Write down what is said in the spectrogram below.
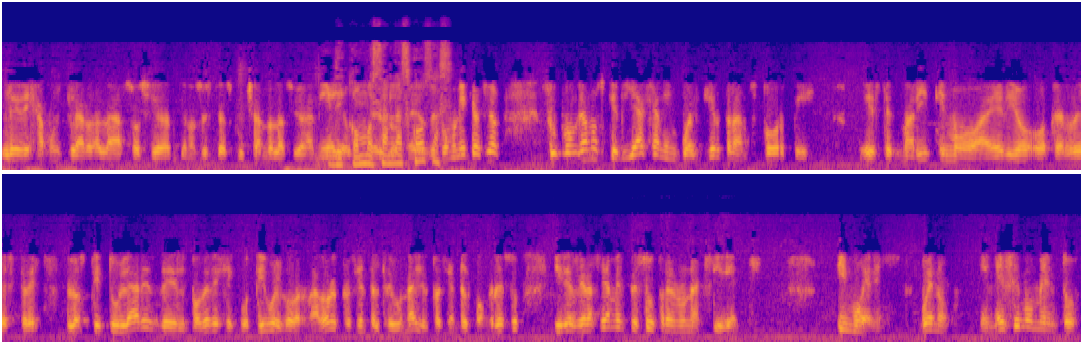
le deja muy claro a la sociedad que nos está escuchando, la ciudadanía y cómo están las cosas de comunicación. Supongamos que viajan en cualquier transporte marítimo, aéreo o terrestre, los titulares del Poder Ejecutivo, el gobernador, el presidente del tribunal y el presidente del Congreso, y desgraciadamente sufren un accidente y mueren. Bueno, en ese momento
